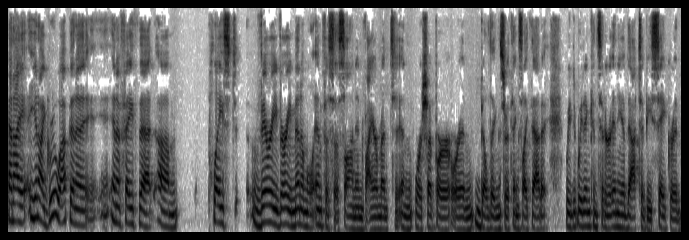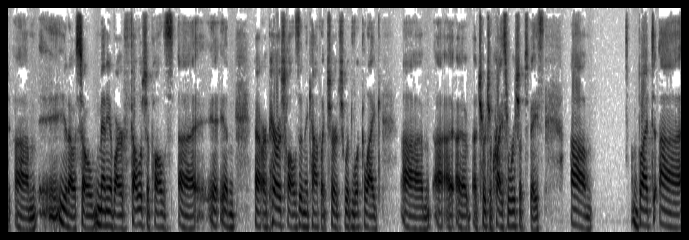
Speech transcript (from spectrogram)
And I, you know, I grew up in a in a faith that um, placed very, very minimal emphasis on environment in worship or, or in buildings or things like that. We, we didn't consider any of that to be sacred. Um, you know, so many of our fellowship halls uh, in our parish halls in the Catholic Church would look like um, a, a, a, Church of Christ worship space. Um, but uh,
